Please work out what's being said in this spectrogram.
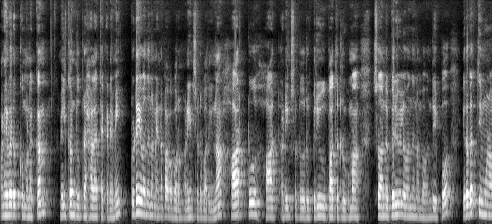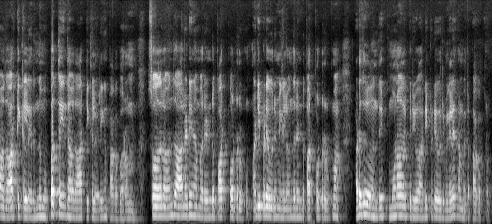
அனைவருக்கும் வணக்கம். Welcome to Prahlad academy today வந்து நம்ம என்ன பார்க்க போகிறோம் அப்படின்னு சொல்லிட்டு பார்த்தீங்கன்னா ஹார்ட் டு ஹார்ட் அப்படின்னு சொல்லிட்டு ஒரு பிரிவு பார்த்துட்ருக்குமா ஸோ அந்த பிரிவில் வந்து நம்ம வந்து இப்போது இருபத்தி மூணாவது ஆர்டிக்கல் இருந்து முப்பத்தைந்தாவது ஆர்டிக்கல் வரைக்கும் பார்க்க போகிறோம் ஸோ அதில் வந்து ஆல்ரெடி நம்ம ரெண்டு பார்ட் போட்டிருக்கோம். அடிப்படை உரிமைகள் வந்து ரெண்டு பார்ட் போட்டிருக்குமா? அடுத்து வந்து இப்போ மூணாவது பிரிவு அடிப்படை உரிமைகளை நம்ம இதை பார்க்க போகிறோம்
